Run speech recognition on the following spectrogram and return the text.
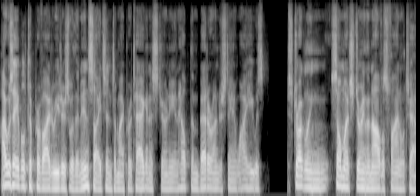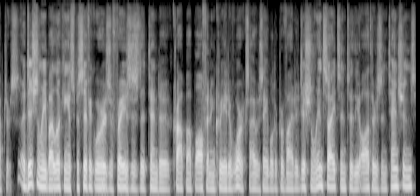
I was able to provide readers with an insights into my protagonist's journey and help them better understand why he was struggling so much during the novel's final chapters. Additionally, by looking at specific words or phrases that tend to crop up often in creative works, I was able to provide additional insights into the author's intentions.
